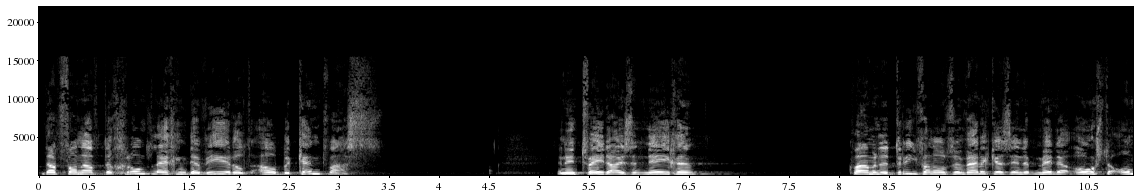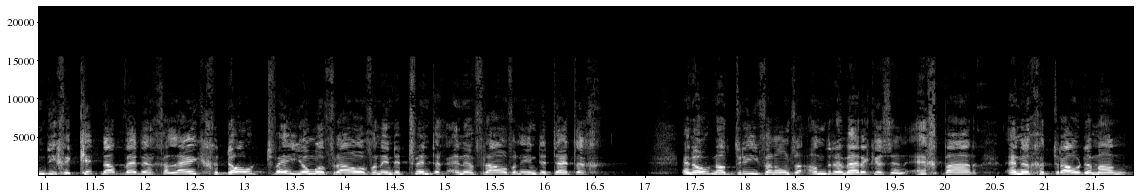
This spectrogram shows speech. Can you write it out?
dat vanaf de grondlegging der wereld al bekend was. En in 2009 kwamen er drie van onze werkers in het Midden-Oosten om die gekidnapt werden, gelijk gedood. Twee jonge vrouwen van in de twintig en een vrouw van in de dertig. En ook nog drie van onze andere werkers, een echtpaar en een getrouwde man,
